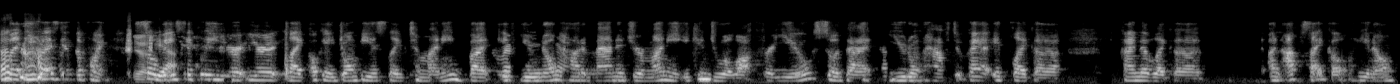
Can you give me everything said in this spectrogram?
but you guys get the point. Yeah. So yeah. basically, you're you're like, okay, don't be a slave to money, but if you know how to manage your money, it can do a lot for you, so that you don't have to. It's like a kind of like a an upcycle, you know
